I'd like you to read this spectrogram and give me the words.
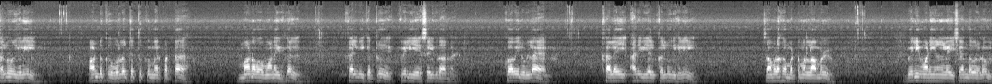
கல்லூரிகளில் ஆண்டுக்கு ஒரு லட்சத்துக்கும் மேற்பட்ட மாணவ மாணவிகள் கல்வி கற்று வெளியே செல்கிறார்கள். கோவையில் உள்ள கலை அறிவியல் கல்லூரிகளில் தமிழகம் மட்டுமல்லாமல் வெளி மாநிலங்களை சேர்ந்தவர்களும்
